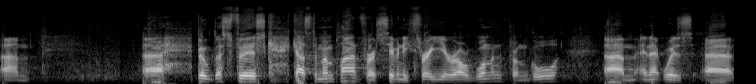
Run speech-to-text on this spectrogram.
um, uh, built this first custom implant for a 73-year-old woman from Gore, um, and that was, uh,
